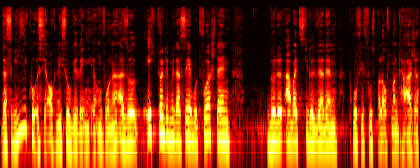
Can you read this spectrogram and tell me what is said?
Das Risiko ist ja auch nicht so gering irgendwo. Ne? Also ich könnte mir das sehr gut vorstellen. Würde Arbeitstitel wäre dann Profifußball auf Montage.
